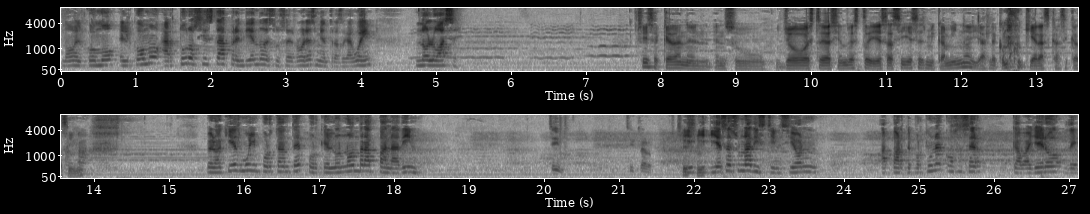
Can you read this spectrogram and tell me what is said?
¿No? El cómo, el cómo Arturo sí está aprendiendo de sus errores mientras Gawain no lo hace. Sí, se queda en, el, en su yo estoy haciendo esto y es así, ese es mi camino y hazle como quieras, casi, casi, ¿no? Pero aquí es muy importante porque lo nombra paladín. Sí, sí, claro. Sí, y, sí. y- y esa es una distinción aparte, porque una cosa es ser caballero de,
